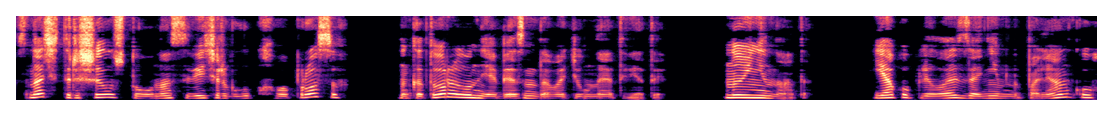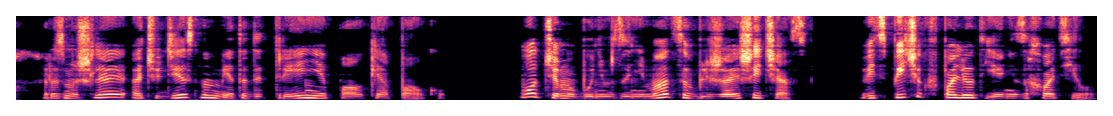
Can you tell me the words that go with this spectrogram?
Значит, решил, что у нас вечер глупых вопросов, на которые он не обязан давать умные ответы. Ну и не надо. Я поплелась за ним на полянку, размышляя о чудесном методе трения палки о палку. Вот чем мы будем заниматься в ближайший час. Ведь спичек в полет я не захватила.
